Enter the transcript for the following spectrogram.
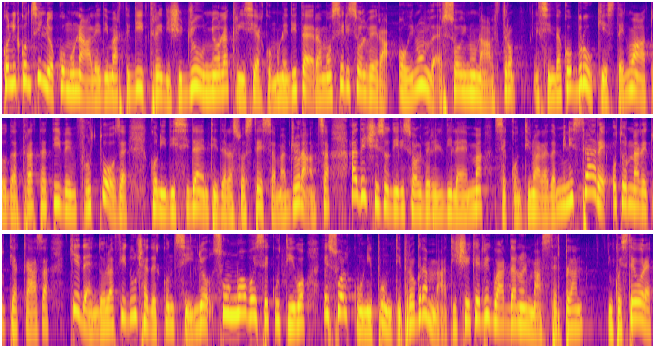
Con il Consiglio Comunale di martedì 13 giugno la crisi al Comune di Teramo si risolverà o in un verso o in un altro. Il sindaco Brucchi, estenuato da trattative infruttuose con i dissidenti della sua stessa maggioranza, ha deciso di risolvere il dilemma se continuare ad amministrare o tornare tutti a casa, chiedendo la fiducia del Consiglio su un nuovo esecutivo e su alcuni punti programmatici che riguardano il master plan. In queste ore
